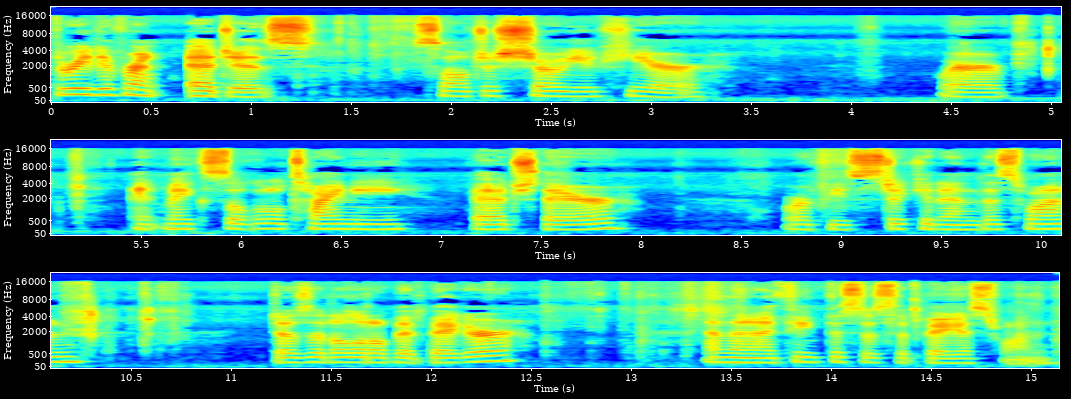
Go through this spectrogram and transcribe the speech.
three different edges. So I'll just show you here where it makes a little tiny edge there. Or if you stick it in this one, does it a little bit bigger. And then I think this is the biggest one.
